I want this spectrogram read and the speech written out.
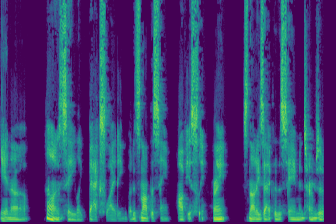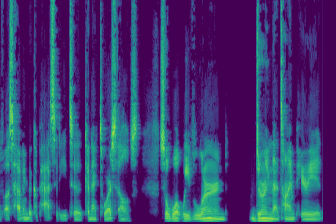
in a I don't want to say like backsliding, but it's not the same, obviously, right? It's not exactly the same in terms of us having the capacity to connect to ourselves. So what we've learned during that time period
